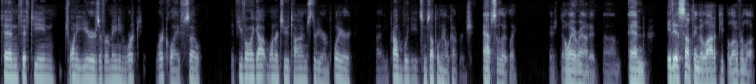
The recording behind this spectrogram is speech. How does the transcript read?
10, 15, 20 years of remaining work work life. So if you've only got one or two times through your employer, uh, you probably need some supplemental coverage. Absolutely. There's no way around it. Um, and it is something that a lot of people overlook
